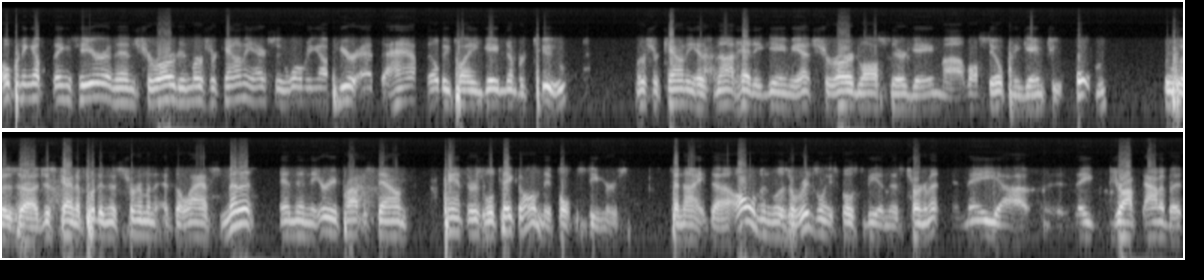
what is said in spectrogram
opening up things here, and then Sherrard and Mercer County actually warming up here at the half. They'll be playing game number two. Mercer County has not had a game yet. Sherrard lost their game, uh, lost the opening game to Fulton who was uh, just kind of put in this tournament at the last minute. And then the Erie Prophetstown Panthers will take on the Fulton Steamers tonight. Uh, Alleman was originally supposed to be in this tournament, and they uh, they dropped out of it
